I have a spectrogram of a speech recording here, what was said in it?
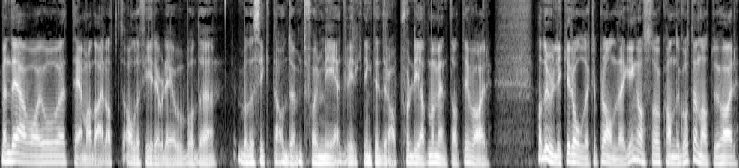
men det var jo et tema der at alle fire ble jo både, både sikta og dømt for medvirkning til drap, fordi at man mente at de var, hadde ulike roller til planlegging, og så kan det godt hende at du har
